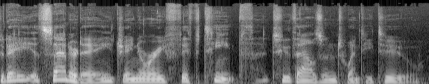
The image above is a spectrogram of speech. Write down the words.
Today is Saturday, January 15th, 2022.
